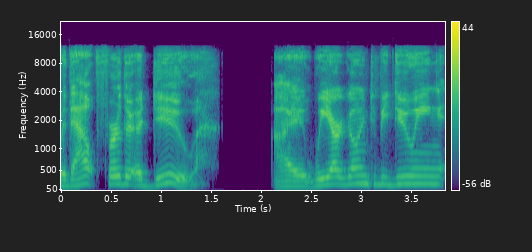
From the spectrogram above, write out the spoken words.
Without further ado, I we are going to be doing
